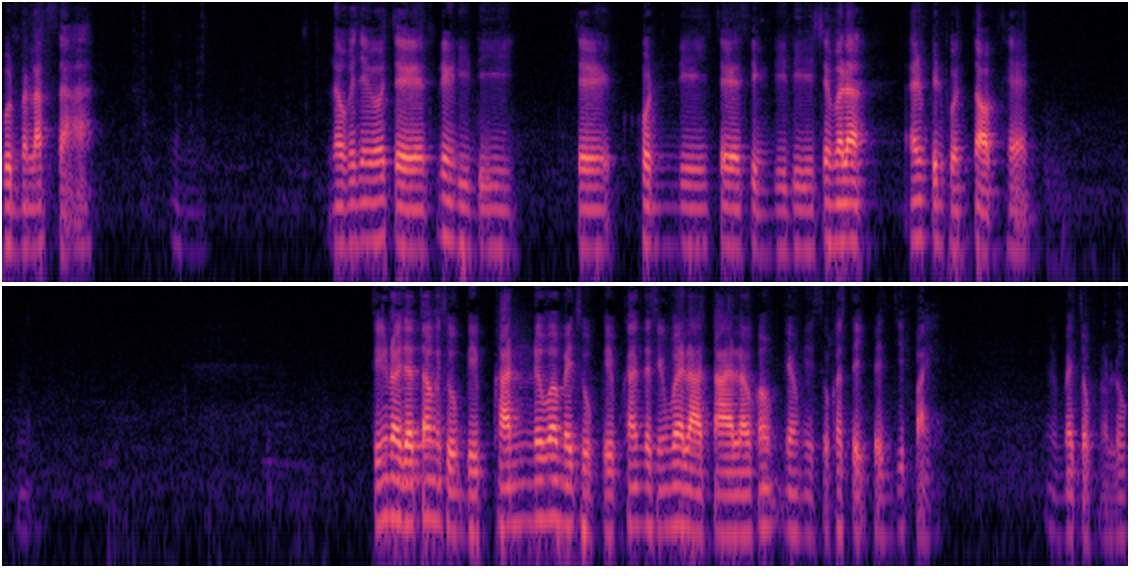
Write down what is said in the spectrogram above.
บุญมันรักษา เราก็จะว่าเจอเรื่องดีๆ เจอคนดีเจอสิ่งดี ๆ ใช่ไหมละ่ะอันนั้นเป็นผลตอบแทน ถึงเราจะต้องถูกบีบคั้น หรือว่าไม่ถูกบีบคั้น แต่ถึงเวลาตายเราก็ยังมีสุขติเป็นที่ไป ไม่ตกนรก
